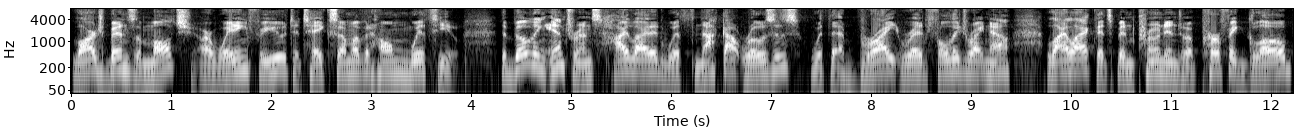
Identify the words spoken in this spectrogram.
Large bins of mulch are waiting for you to take some of it home with you. The building entrance, highlighted with knockout roses with that bright red foliage right now, lilac that's been pruned into a perfect globe,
